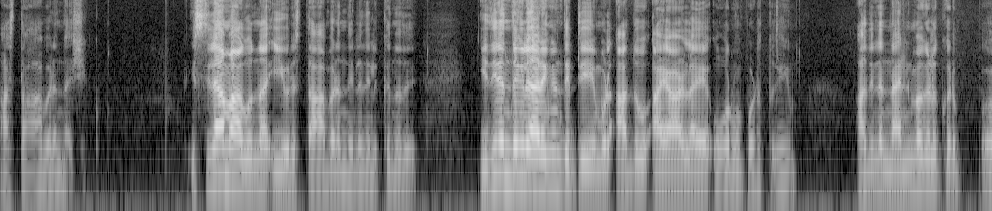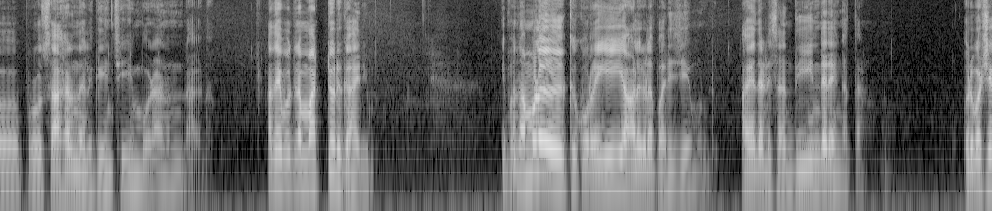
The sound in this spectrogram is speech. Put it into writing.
ആ സ്ഥാപനം നശിക്കും. ഇസ്ലാമാകുന്ന ഈ ഒരു സ്ഥാപനം നിലനിൽക്കുന്നത് ഇതിലെന്തെങ്കിലും ആരെങ്കിലും തെറ്റ് ചെയ്യുമ്പോൾ അത് അയാളെ ഓർമ്മപ്പെടുത്തുകയും അതിന്റെ നന്മകൾക്കൊരു പ്രോത്സാഹനം നൽകുകയും ചെയ്യുമ്പോഴാണ് ഉണ്ടാകുന്നത്. അതേപോലെ തന്നെ മറ്റൊരു കാര്യം. ഇപ്പോൾ നമ്മൾക്ക് കുറേ ആളുകളെ പരിചയമുണ്ട്. അതിന്റെ അടിസ്ഥാനം ദീന്റെ രംഗത്താണ്. ഒരുപക്ഷെ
